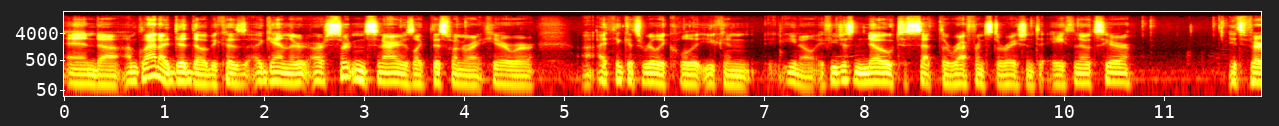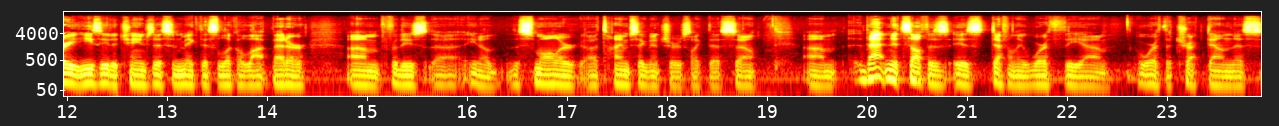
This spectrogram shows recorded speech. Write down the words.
And uh, I'm glad I did though, because again, there are certain scenarios like this one right here where I think it's really cool that you can, you know, if you just know to set the reference duration to eighth notes here, it's very easy to change this and make this look a lot better um, for these, uh, you know, the smaller uh, time signatures like this. So um, that in itself is is definitely worth the um, worth the trek down this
